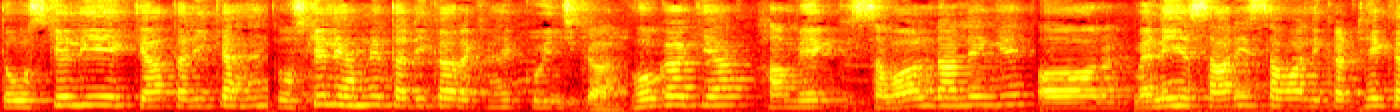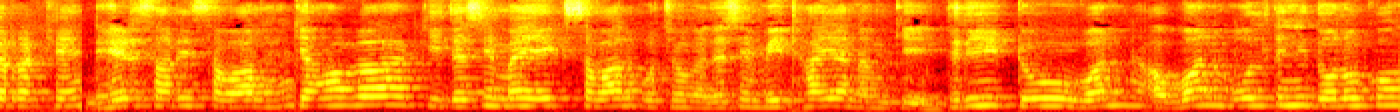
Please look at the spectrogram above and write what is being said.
तो उसके लिए क्या तरीका है? तो उसके लिए हमने तरीका रखा है क्विज का। होगा क्या? हम एक सवाल डालेंगे और मैंने ये सारे सवाल इकट्ठे कर रखे हैं। ढेर सारे सवाल है। क्या होगा की जैसे मैं एक सवाल पूछूँगा, जैसे मीठा या नमकीन। थ्री टू वन वन बोलते ही दोनों को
